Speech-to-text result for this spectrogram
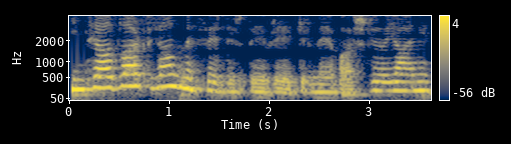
imtiyazlar filan meseleleri devreye girmeye başlıyor. Yani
